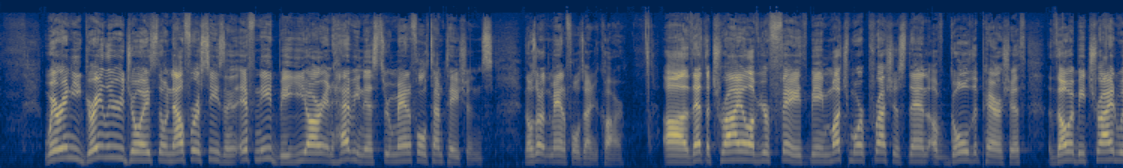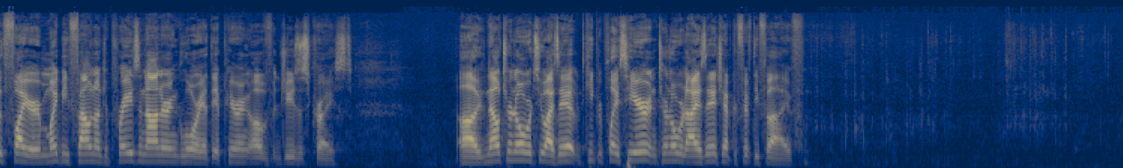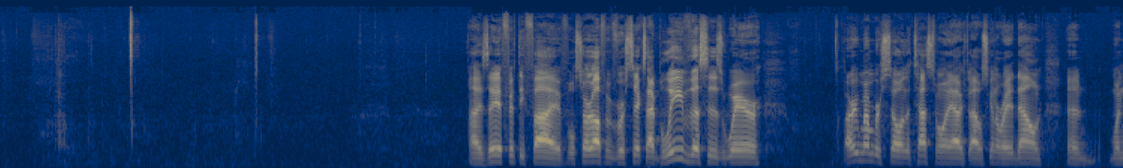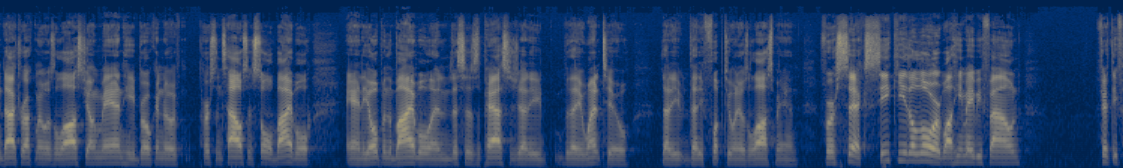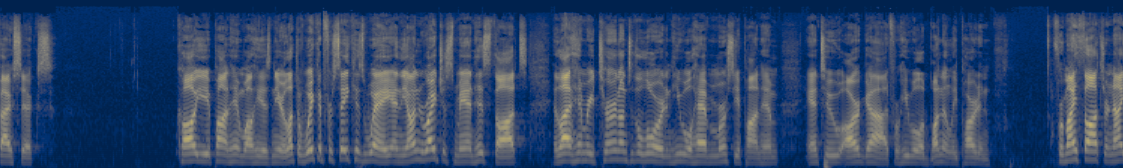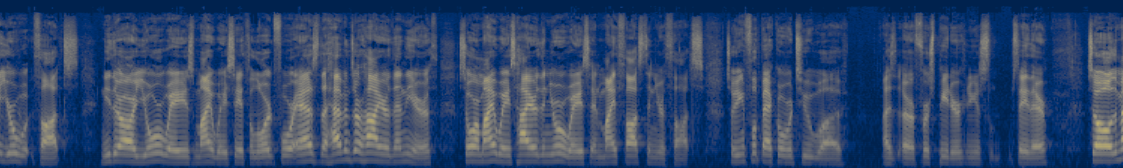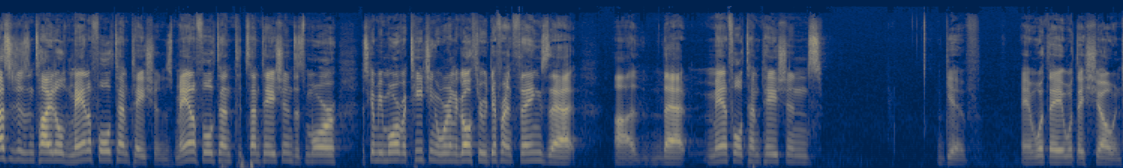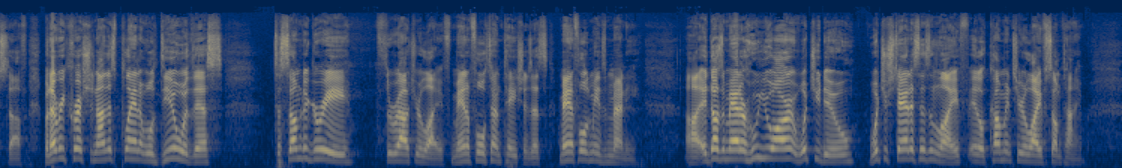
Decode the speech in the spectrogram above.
Wherein ye greatly rejoice, though now for a season, if need be, ye are in heaviness through manifold temptations. those aren't the manifolds on your car uh, that the trial of your faith, being much more precious than of gold that perisheth, though it be tried with fire, might be found unto praise and honor and glory at the appearing of Jesus Christ. Uh, now turn over to Isaiah, keep your place here, and turn over to Isaiah chapter 55. Isaiah 55. We'll start off in verse 6. I believe this is where, I remember so in the testimony, I, I was going to write it down. And when Dr. Ruckman was a lost young man, he broke into a person's house and stole a Bible. And he opened the Bible, and this is the passage that he, that he went to, that he, that he flipped to when he was a lost man. Verse 6 Seek ye the Lord while he may be found. 55 6. Call ye upon him while he is near. Let the wicked forsake his way, and the unrighteous man his thoughts, and let him return unto the Lord, and he will have mercy upon him, and to our God, for he will abundantly pardon. For my thoughts are not your thoughts, neither are your ways my ways, saith the Lord. For as the heavens are higher than the earth, so are my ways higher than your ways, and my thoughts than your thoughts. So you can flip back over to uh, or 1 Peter, you can stay there. So the message is entitled "Manifold Temptations." Manifold temptations. It's more. It's going to be more of a teaching, and we're going to go through different things that uh, that manifold temptations give, and what they what they show and stuff. But every Christian on this planet will deal with this to some degree throughout your life. Manifold temptations. That's manifold means many. Uh, it doesn't matter who you are, what you do what your status is in life, it'll come into your life sometime.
